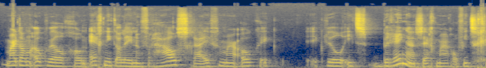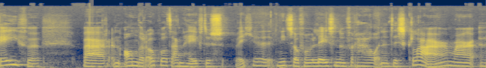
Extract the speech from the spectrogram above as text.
Maar dan ook wel gewoon echt niet alleen een verhaal schrijven, maar ook ik, ik wil iets brengen, zeg maar, of iets geven waar een ander ook wat aan heeft. Dus weet je, niet zo van we lezen een verhaal en het is klaar, maar uh,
